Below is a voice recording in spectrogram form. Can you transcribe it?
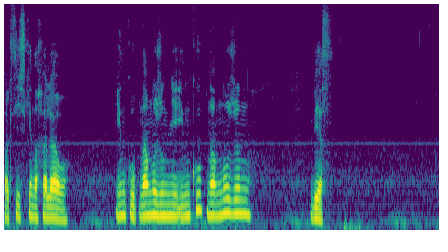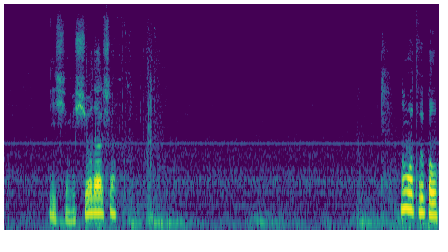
практически на халяву. Инкуб. Нам нужен не инкуб, нам нужен без. Ищем еще дальше. Ну вот выпал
